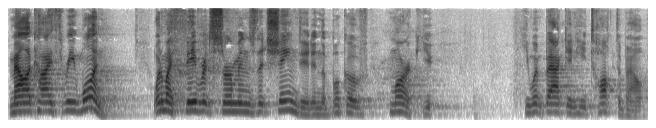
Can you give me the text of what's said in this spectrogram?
Malachi 3 1. One of my favorite sermons that Shane did in the book of Mark. You, he went back and he talked about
